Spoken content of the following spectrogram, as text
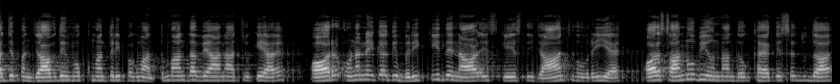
ਅੱਜ ਪੰਜਾਬ ਦੇ ਮੁੱਖ ਮੰਤਰੀ ਭਗਵੰਤ ਮਾਨ ਦਾ ਬਿਆਨ ਆ ਚੁੱਕਿਆ ਹੈ ਔਰ ਉਹਨਾਂ ਨੇ ਕਿਹਾ ਕਿ ਬਰੀਕੀ ਦੇ ਨਾਲ ਇਸ ਕੇਸ ਦੀ ਜਾਂਚ ਹੋ ਰਹੀ ਹੈ ਔਰ ਸਾਨੂੰ ਵੀ ਉਹਨਾਂ ਦੁੱਖ ਹੈ ਕਿ ਸਿੱਧੂ ਦਾ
